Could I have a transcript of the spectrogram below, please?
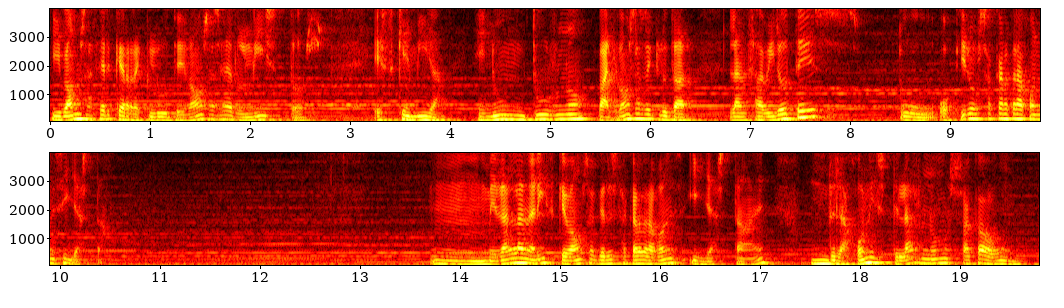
Y vamos a hacer que reclute, vamos a ser listos. Es que mira, en un turno... Vale, vamos a reclutar lanzavirotes... Uh, o quiero sacar dragones y ya está. Mm, me dan la nariz que vamos a querer sacar dragones y ya está, ¿eh? Un dragón estelar no hemos sacado aún.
